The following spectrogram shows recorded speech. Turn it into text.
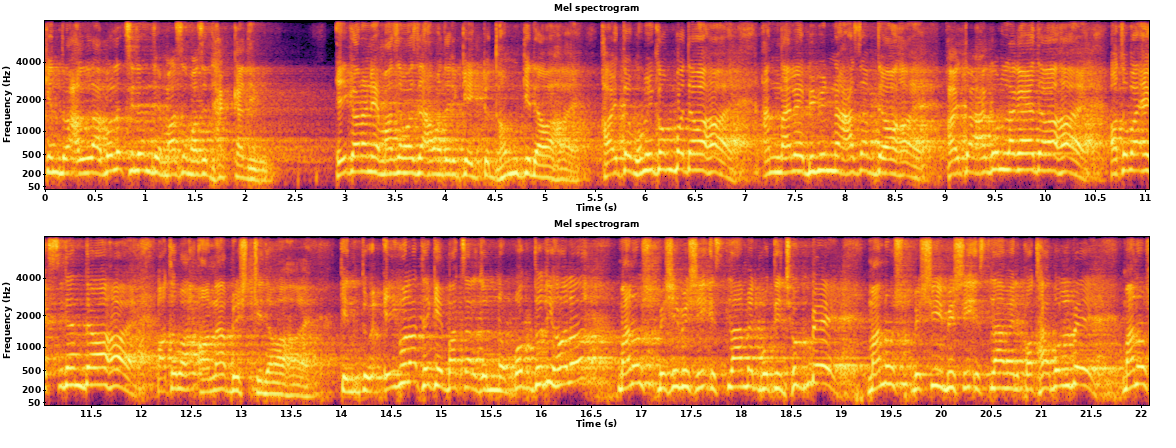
কিন্তু আল্লাহ বলেছিলেন যে, মাঝে মাঝে ধাক্কা দিব। এই কারণে মাঝে মাঝে আমাদেরকে একটু ধমকি দেওয়া হয়। হয়তো ভূমিকম্প দেওয়া হয়, আর নাহলে বিভিন্ন আজাব দেওয়া হয়, হয়তো আগুন লাগায় দেওয়া হয়, অথবা অ্যাক্সিডেন্ট দেওয়া হয়, অথবা অনাবৃষ্টি দেওয়া হয়। কিন্তু এইগুলা থেকে বাঁচার জন্য পদ্ধতি হলো, মানুষ বেশি বেশি ইসলামের প্রতি ঝুঁকবে, মানুষ বেশি বেশি ইসলামের কথা বলবে, মানুষ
